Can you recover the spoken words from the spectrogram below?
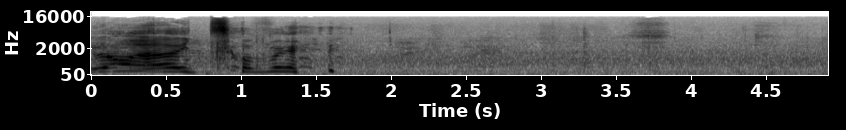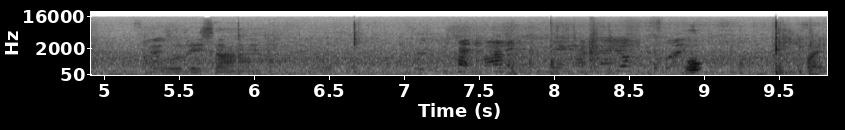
うわーいつ危ねえ俺さお。はい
